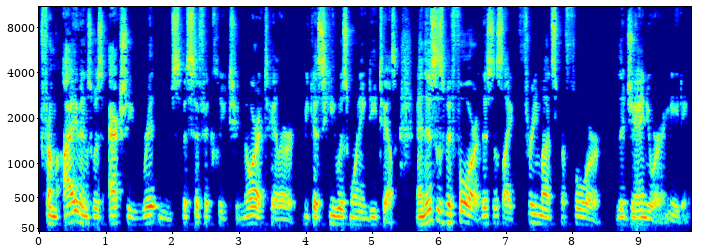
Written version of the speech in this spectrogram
from Ivins was actually written specifically to Nora Taylor because he was wanting details. And this is before, this is like three months before the January meeting.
